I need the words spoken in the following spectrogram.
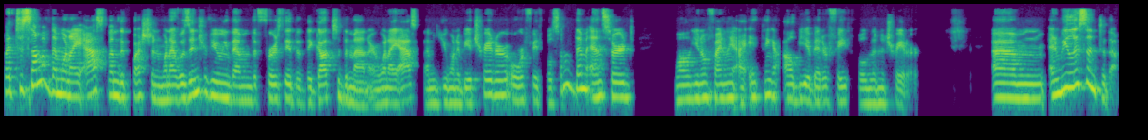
but to some of them, when I asked them the question, when I was interviewing them the first day that they got to the manor, when I asked them, "Do you want to be a traitor or faithful?" Some of them answered, "Well, you know, finally, I, I think I'll be a better faithful than a traitor." um, and we listen to them.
